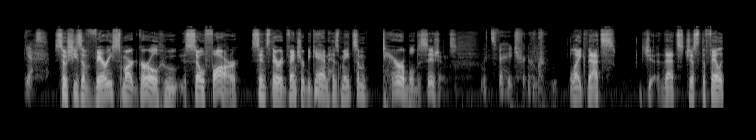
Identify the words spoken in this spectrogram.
Yes. So she's a very smart girl who, so far, since their adventure began, has made some terrible decisions. It's very true. Like that's that's just the failing.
